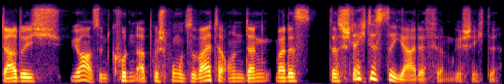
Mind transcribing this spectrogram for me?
dadurch, ja, sind Kunden abgesprungen und so weiter. Und dann war das das schlechteste Jahr der Firmengeschichte.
